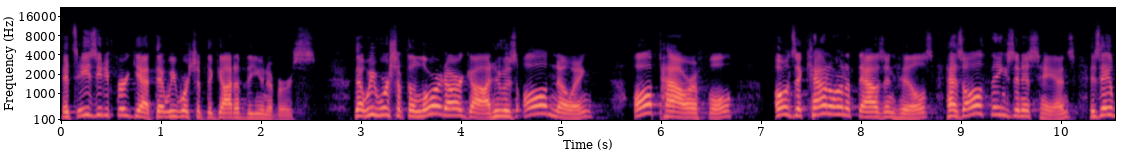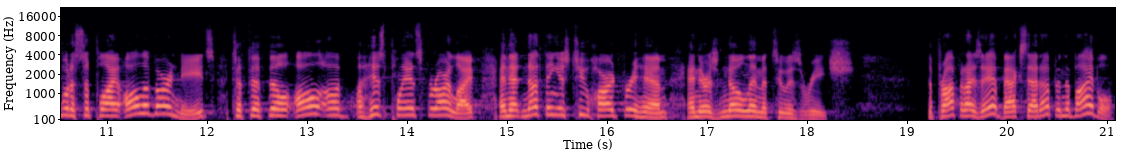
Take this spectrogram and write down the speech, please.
it's easy to forget that we worship the God of the universe that we worship the Lord our God, who is all knowing, all powerful, owns a cattle on a thousand hills, has all things in his hands, is able to supply all of our needs, to fulfill all of his plans for our life, and that nothing is too hard for him, and there is no limit to his reach. The prophet Isaiah backs that up in the Bible.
